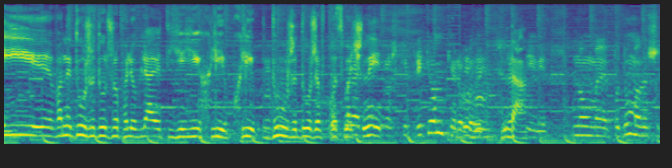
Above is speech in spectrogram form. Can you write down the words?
І вони дуже дуже полюбляють її хліб. Хліб дуже дуже смачний. Трошки притьомки робили Да. красиві. Ну ми подумали, що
